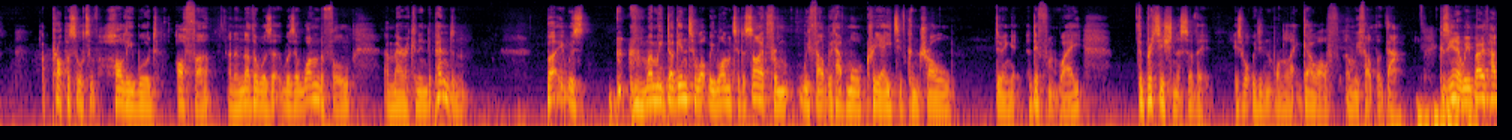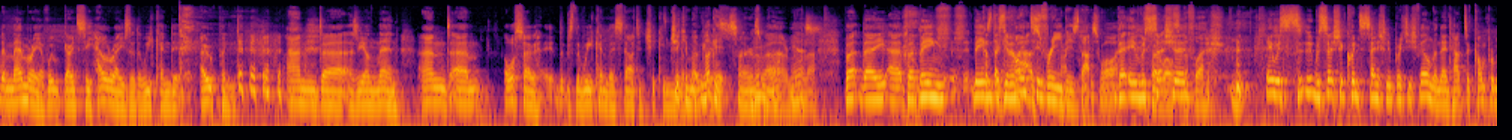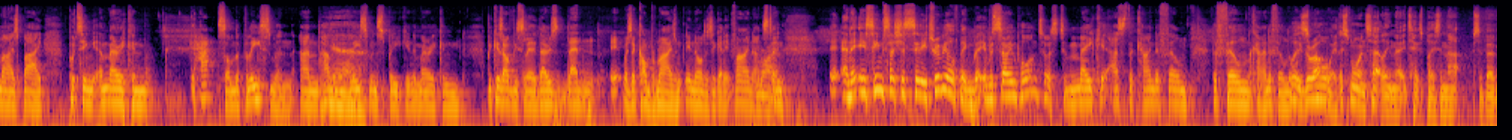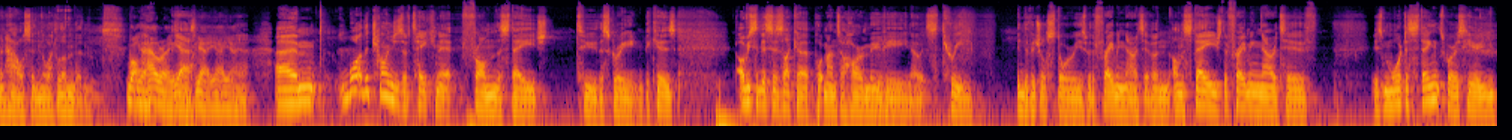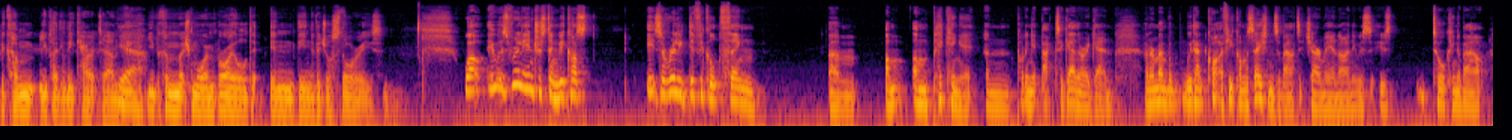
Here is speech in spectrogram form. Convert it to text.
a proper sort of Hollywood offer, and another was a, was a wonderful American independent. But it was when we dug into what we wanted, aside from we felt we'd have more creative control doing it a different way, the Britishness of it is what we didn't want to let go of, and we felt that that because you know we both had a memory of we were going to see Hellraiser the weekend it opened, and uh, as young men, and um, also it was the weekend they started chicken Chicken McNuggets, I as remember well. that, I remember yes. that. But they, uh, but being being because they give them out as freebies. That's why. that it was Farewell such a the flesh. it was it was such a quintessentially British film, and they'd had to compromise by putting American hats on the policemen and having Yeah. the policemen speak in American because obviously those then it was a compromise in order to get it financed Right. and. And it, it seems such a silly, trivial thing, but it was so important to us to make it as the kind of film, the film the kind of film that Well, we grew more, up with. it's more unsettling that it takes place in that suburban house in North London. What Hellraiser? Yeah. yeah, yeah, yeah. Yeah. Um, what are the challenges of taking it from the stage to the screen? Because obviously this is like a portmanteau horror movie. You know, it's three individual stories with a framing narrative, and on stage the framing narrative is more distinct. Whereas here you become you play the lead character, and Yeah. you become much more embroiled in the individual stories. Well, it was really interesting because it's a really difficult thing um, um, unpicking it and putting it back together again. And I remember we'd had quite a few conversations about it, Jeremy and I, and he was he was talking about.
